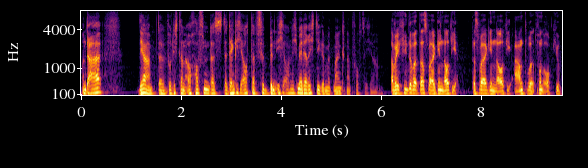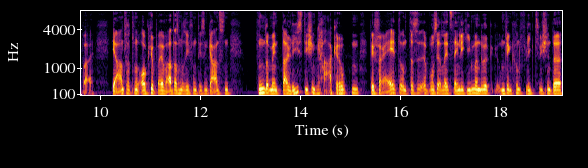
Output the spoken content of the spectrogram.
Und da ja, da würde ich dann auch hoffen, dass, da denke ich auch, dafür bin ich auch nicht mehr der Richtige mit meinen knapp 50 Jahren. Aber ich finde aber, das war genau die, das war ja genau die Antwort von Occupy. Die Antwort von Occupy war, dass man sich von diesen ganzen fundamentalistischen mhm. K-Gruppen befreit und das, wo es ja letztendlich immer nur um den Konflikt zwischen der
